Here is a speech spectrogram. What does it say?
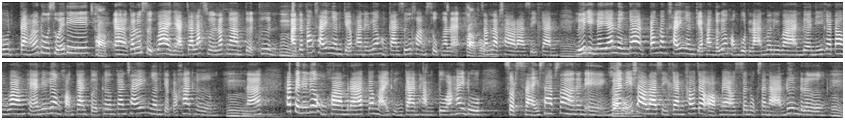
ดูแต่งแล้วดูสวยดีครับอ่าก็รู้สึกว่าอยากจะรักสวยรักงามเกิดขึ้น อืมอาจจะต้องใช้เงินเกี่ยวพันในเรื่องของการซื้อความสุขนั่นแหละครับผมสำหรับชาวราศีกัน อืม หรืออีกในยะหนึ่งก็ต้องต้องใช้เงินเกี่ยวพันกับเรื่องของบุตรหลานบริวาร เดือนนี้ก็ต้องวางแผนในเรื่องของการเปิดเทอมการใช้เงินเกี่ยวกับค่าเทอม อืม นะถ้าเป็นในเรื่องของความรักก็หมายถึงการทำตัวให้ดูสดใสซาบซ่านั่นเองครับเดือนนี้ผมชาวราศีกันเขาจะออกแนวสนุกสนานรื่นเริงอืม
